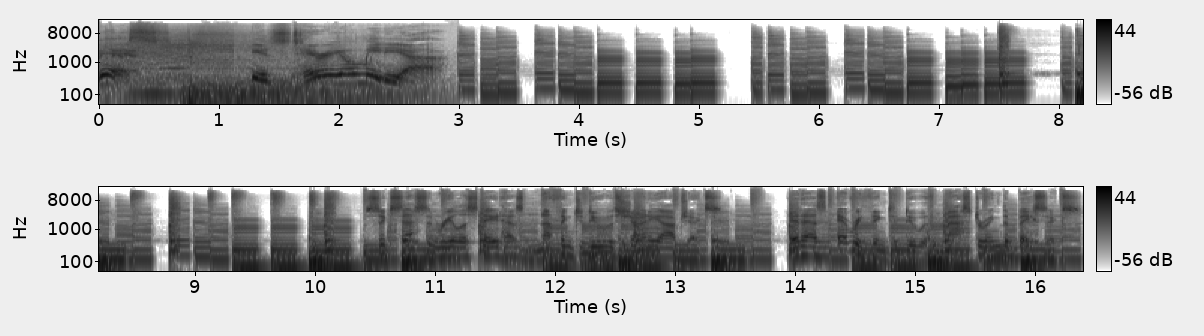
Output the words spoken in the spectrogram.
This is Theriault Media. Success in real estate has nothing to do with shiny objects. It has everything to do with mastering the basics.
